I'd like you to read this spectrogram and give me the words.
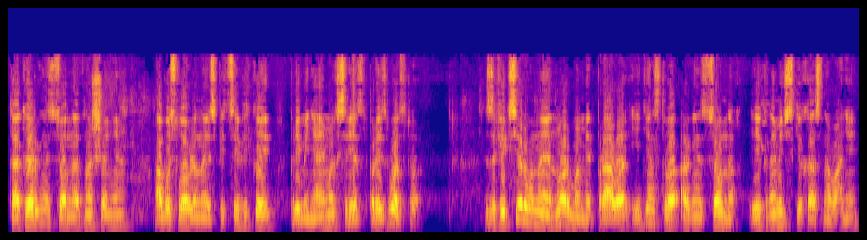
так и организационные отношения, обусловленные спецификой применяемых средств производства. Зафиксированное нормами права единство организационных и экономических оснований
